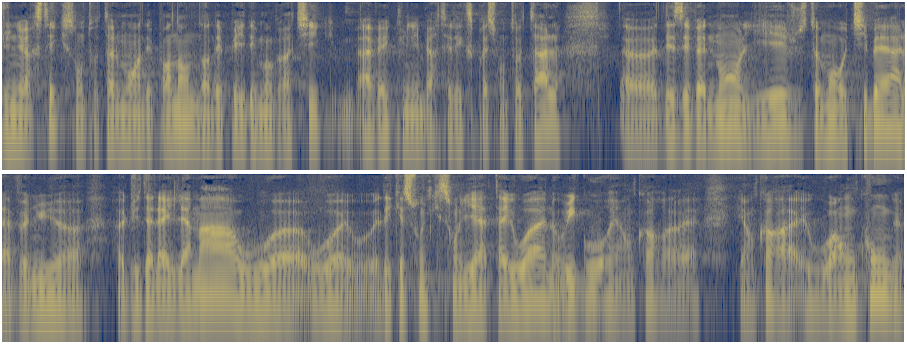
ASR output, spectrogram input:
d'université qui sont totalement indépendantes dans des pays démocratiques avec une liberté d'expression, expression totale, euh, des événements liés justement au Tibet, à la venue euh, du Dalai Lama ou, euh, ou, des questions qui sont liées à Taïwan, aux Ouïghours et encore, et encore ou à Hong Kong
